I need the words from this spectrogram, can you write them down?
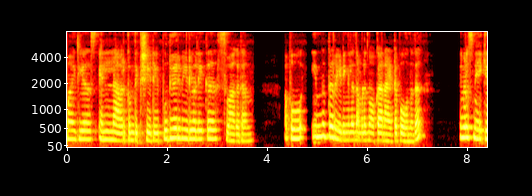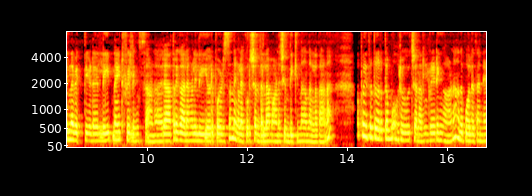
മൈ ഡിയേഴ്സ് എല്ലാവർക്കും ദീക്ഷയുടെ പുതിയൊരു വീഡിയോയിലേക്ക് സ്വാഗതം. അപ്പോൾ ഇന്നത്തെ റീഡിങ്ങിൽ നമ്മൾ നോക്കാനായിട്ട് പോകുന്നത് നിങ്ങൾ സ്നേഹിക്കുന്ന വ്യക്തിയുടെ ലേറ്റ് നൈറ്റ് ഫീലിങ്സ് ആണ്. രാത്രി കാലങ്ങളിൽ ഈ ഒരു പേഴ്സൺ നിങ്ങളെക്കുറിച്ച് എന്തെല്ലാമാണ് ചിന്തിക്കുന്നത് എന്നുള്ളതാണ്. അപ്പോൾ ഇത് തീർത്തും ഒരു ജനറൽ റീഡിംഗ് ആണ്. അതുപോലെ തന്നെ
